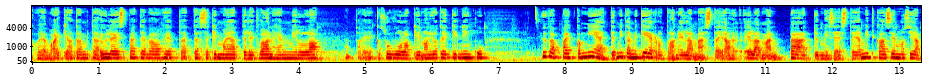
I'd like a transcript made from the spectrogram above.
Kauhean vaikea antaa mitään yleispätevää ohjetta. Että tässäkin mä ajattelin, että vanhemmilla tai ehkä suvullakin on jotenkin niin kuin hyvä paikka miettiä, mitä me kerrotaan elämästä ja elämän päättymisestä ja mitkä on semmoisia,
